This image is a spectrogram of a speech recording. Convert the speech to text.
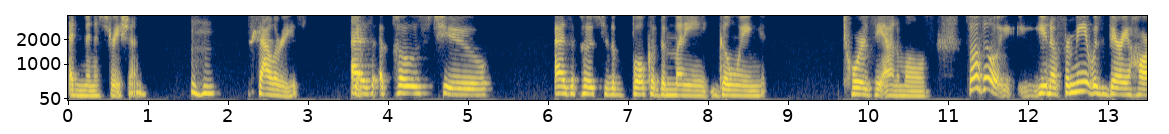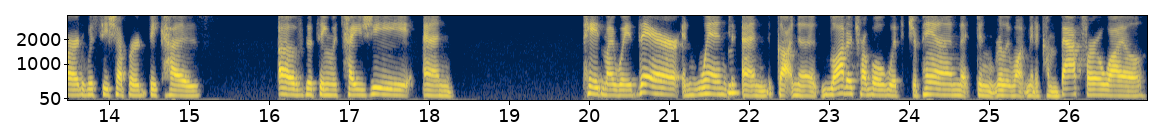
administration, Mhm. salaries, Yeah. as opposed to, as opposed to the bulk of the money going towards the animals. It's also, you know, for me, it was very hard with Sea Shepherd because of the thing with Taiji and paid my way there and went mm. and got in a lot of trouble with Japan that didn't really want me to come back for a while.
